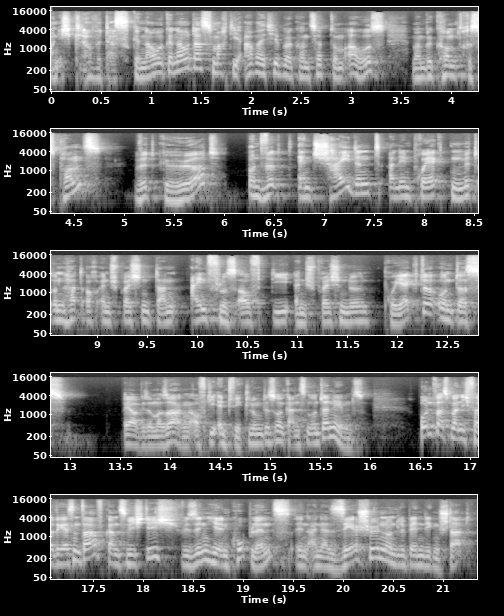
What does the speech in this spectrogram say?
Und ich glaube, dass genau, genau das macht die Arbeit hier bei Konzeptum aus. Man bekommt Response, wird gehört und wirkt entscheidend an den Projekten mit und hat auch entsprechend dann Einfluss auf die entsprechenden Projekte und das, ja, wie soll man sagen, auf die Entwicklung des ganzen Unternehmens. Und was man nicht vergessen darf, ganz wichtig, wir sind hier in Koblenz in einer sehr schönen und lebendigen Stadt.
